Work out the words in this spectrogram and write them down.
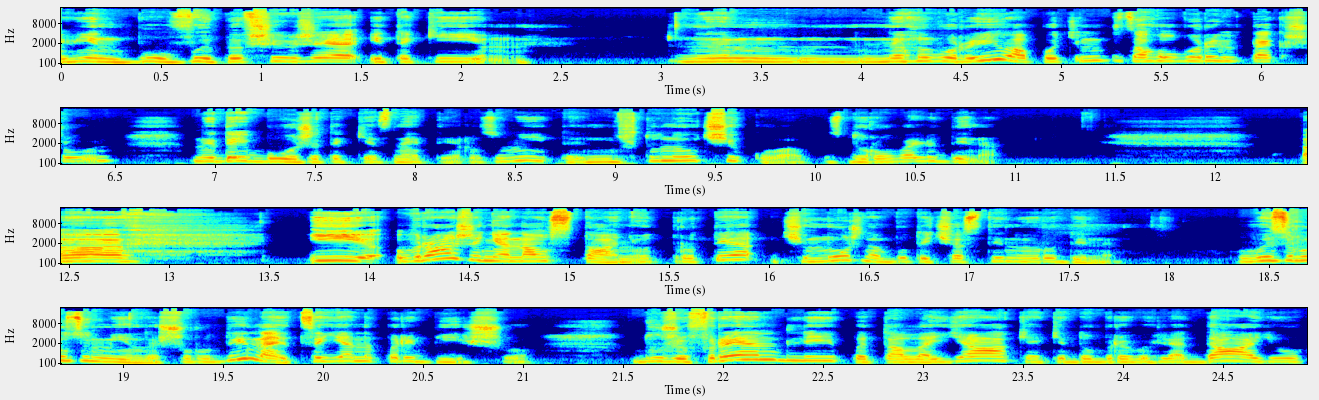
Він був випивши вже і такий не говорив, а потім заговорив так, що не дай Боже таке знайти. Розумієте? Ніхто не очікував. Здорова людина. А, і враження на останнє про те, чи можна бути частиною родини. Ви зрозуміли, що родина це я не перебільшую. Дуже френдлі, питала, як, як я добре виглядаю,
